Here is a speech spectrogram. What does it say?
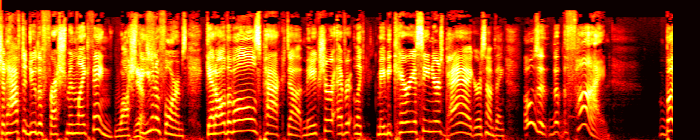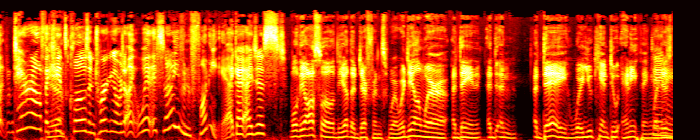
Should have to do the freshman like thing. Wash the uniforms. Get all the balls packed up. Make sure every like maybe carry a senior's bag or something. Those are the, the fine. But tearing off the Yeah. kids clothes and twerking over like it's not even funny. Like I, I just Well, the also the other difference where we're dealing where a day a, an- a day where you can't do anything where there's age.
